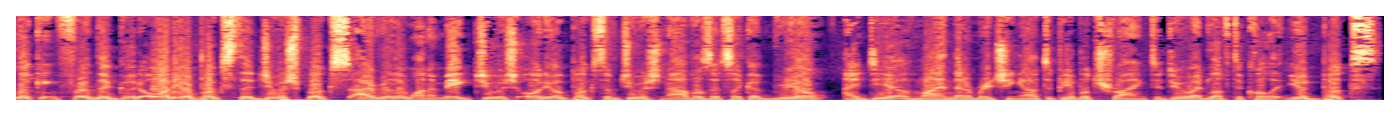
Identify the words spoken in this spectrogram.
Looking for the good audiobooks, the Jewish books. I really want to make Jewish audiobooks of Jewish novels. It's like a real idea of mine that I'm reaching out to people trying to do. I'd love to call it Yud Books,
